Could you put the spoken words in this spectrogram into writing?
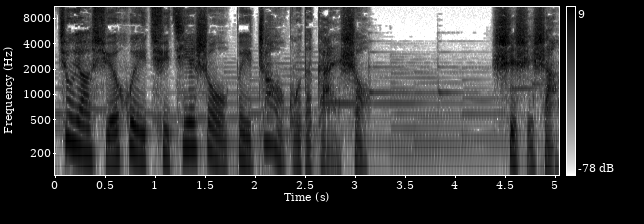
就要学会去接受被照顾的感受。事实上，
